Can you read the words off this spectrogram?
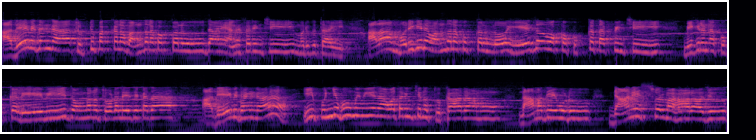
అదేవిధంగా చుట్టుపక్కల వందల కుక్కలు దాన్ని అనుసరించి మురుగుతాయి. అలా మురిగిన వందల కుక్కల్లో ఏదో ఒక కుక్క తప్పించి మిగిలిన కుక్కలేవీ దొంగను చూడలేదు కదా? అదేవిధంగా ఈ పుణ్యభూమి మీద అవతరించిన తుకారాము నామదేవుడు జ్ఞానేశ్వర మహారాజు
